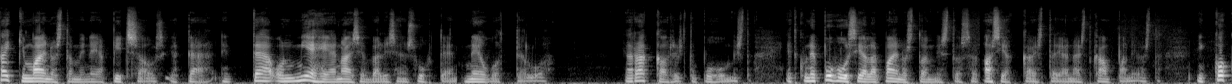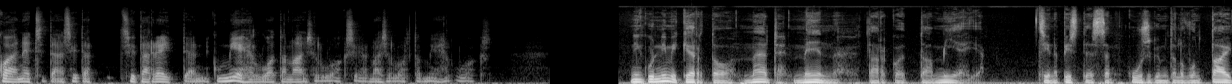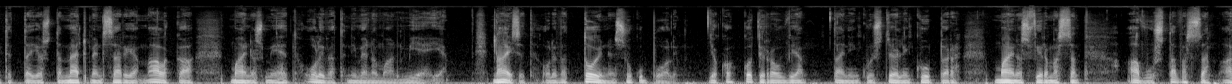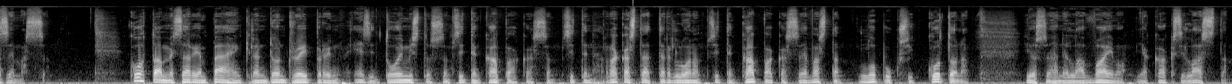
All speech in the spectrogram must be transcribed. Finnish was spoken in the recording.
kaikki mainostaminen ja pitchaus ja tämä, niin tämä on miehen ja naisen välisen suhteen neuvottelua ja rakkaudesta puhumista. Et kun ne puhuu siellä mainostoimistossa asiakkaista ja näistä kampanjoista, niin koko ajan etsitään sitä, sitä reittiä niin kuin miehen luota naisen luokse ja naisen luota miehen luokse. Niin kuin nimi kertoo, Mad Men tarkoittaa miehiä. Siinä pisteessä 60-luvun taitetta, josta Mad Men-sarja alkaa, mainosmiehet olivat nimenomaan miehiä. Naiset olivat toinen sukupuoli, joko kotirouvia tai niin kuin Sterling Cooper mainosfirmassa avustavassa asemassa. Kohtaamme sarjan päähenkilön Don Draperin ensin toimistossa, sitten kapakassa, sitten rakastajattarin luona, sitten kapakassa ja vasta lopuksi kotona, jossa hänellä on vaimo ja kaksi lasta.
